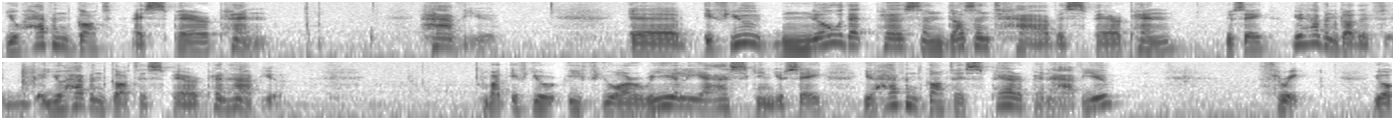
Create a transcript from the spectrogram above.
you haven't got a spare pen have you? Uh, if you know that person doesn't have a spare pen, you say you haven't got a you haven't got a spare pen, have you? But if you if you are really asking, you say you haven't got a spare pen, have you? Three, you're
